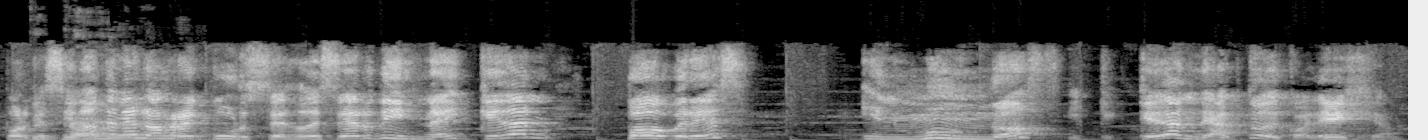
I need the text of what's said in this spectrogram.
Porque Te si no tenés los recursos de ser Disney, quedan pobres, inmundos y que quedan de acto de colegio,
